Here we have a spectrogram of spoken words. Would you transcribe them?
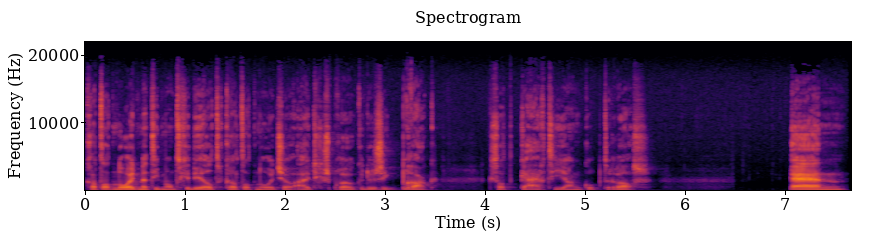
ik had dat nooit met iemand gedeeld. Ik had dat nooit zo uitgesproken, dus ik brak. Ik zat kaart te janken op terras. En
